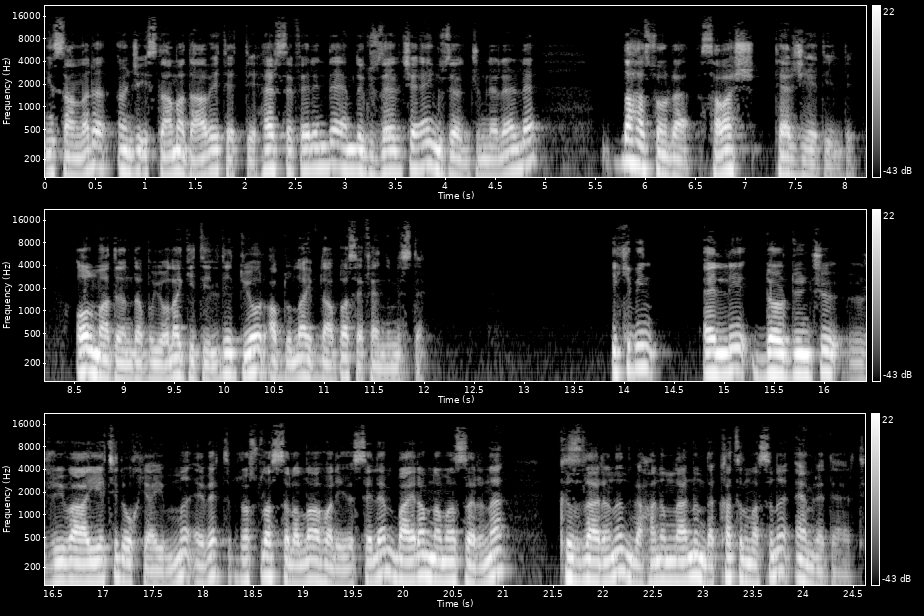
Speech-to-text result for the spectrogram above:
insanları önce İslam'a davet etti. Her seferinde hem de güzelce en güzel cümlelerle daha sonra savaş tercih edildi. Olmadığında bu yola gidildi diyor Abdullah İbn Abbas Efendimiz de. 2054. rivayeti de okuyayım mı? Evet Resulullah sallallahu aleyhi ve sellem bayram namazlarına kızlarının ve hanımlarının da katılmasını emrederdi.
